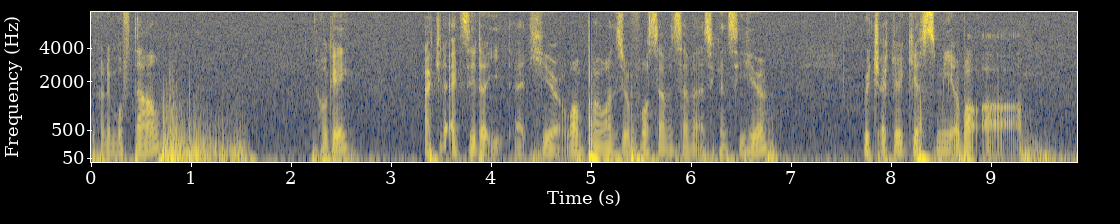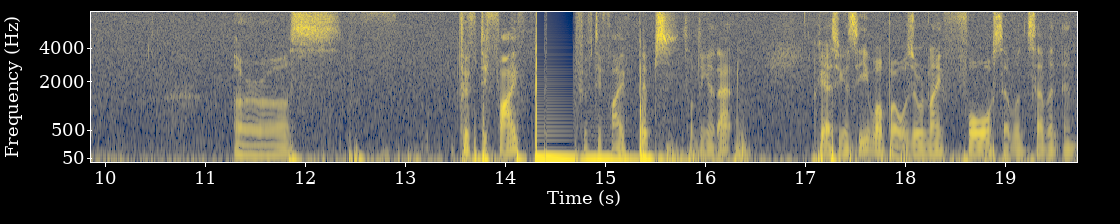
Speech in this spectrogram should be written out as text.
it continue move down okay actually exited it at here 1.10477 as you can see here which actually gives me about uh, uh 55 55 pips something like that. Okay as you can see 1.09477 and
